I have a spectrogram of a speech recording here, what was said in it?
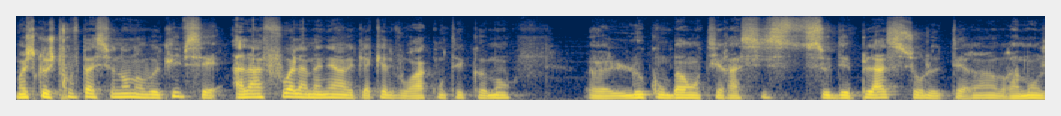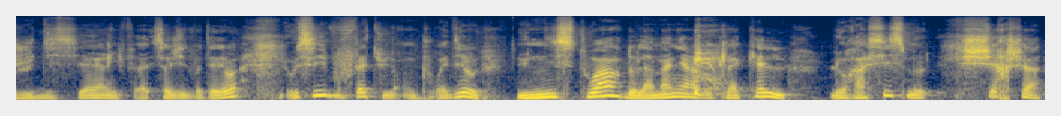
moi, ce que je trouve passionnant dans votre livre, c'est à la fois la manière avec laquelle vous racontez comment le combat antiraciste se déplace sur le terrain vraiment judiciaire, il, s'agit de voter des lois. Mais aussi, vous faites, on pourrait dire, une histoire de la manière avec laquelle le racisme cherche à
